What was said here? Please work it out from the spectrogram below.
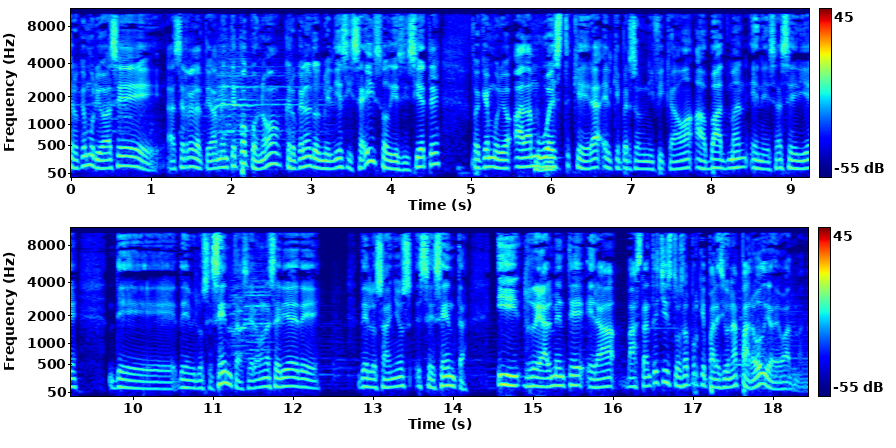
creo que murió hace, hace relativamente poco, ¿no? Creo que en el 2016 o 17 fue que murió Adam West, que era el que personificaba a Batman en esa serie de, de los 60. Era una serie de, de los años 60. Y realmente era bastante chistosa porque parecía una parodia de Batman.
